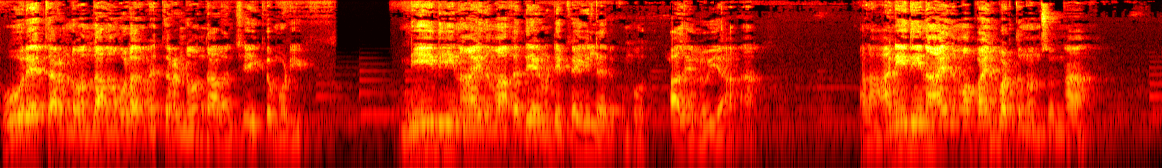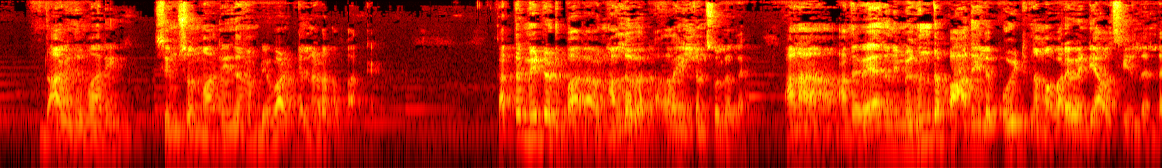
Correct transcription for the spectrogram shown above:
ஊரே திரண்டு வந்தாலும் உலகமே திரண்டு வந்தாலும் ஜெயிக்க முடியும். நீதியின் ஆயுதமாக தேவனுடைய கையில் இருக்கும்போது. ஹாலே லூயா ஆனா அநீதியின் ஆயுதமா பயன்படுத்தணும்னு சொன்னா தாவிது மாதிரி சிம்சோன் மாதிரி தான் நம்முடைய வாழ்க்கையில் நடக்க பாருங்க. கத்த மீட்டெடுப்பார். அவர் நல்லவர். அதெல்லாம் இல்லைன்னு சொல்லலை. ஆனா அந்த வேதனை மிகுந்த பாதையில போயிட்டு நம்ம வர வேண்டிய அவசியம் இல்லைல்ல.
